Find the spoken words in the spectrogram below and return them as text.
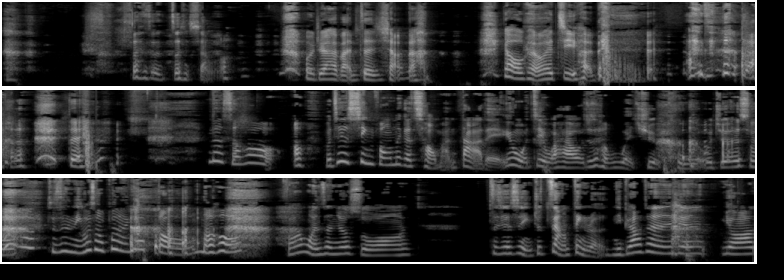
算是很正向吗？我觉得还蛮正向的，要我可能会记恨的。啊，真的假的？对，那时候哦，我记得信封那个吵蛮大的，因为我记得我还有就是很委屈的哭了。我觉得说，就是你为什么不能够懂？然后反正文生就说这件事情就这样定了，你不要在那边又要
